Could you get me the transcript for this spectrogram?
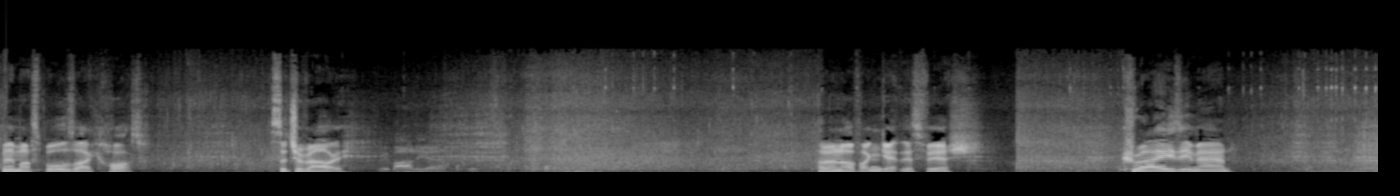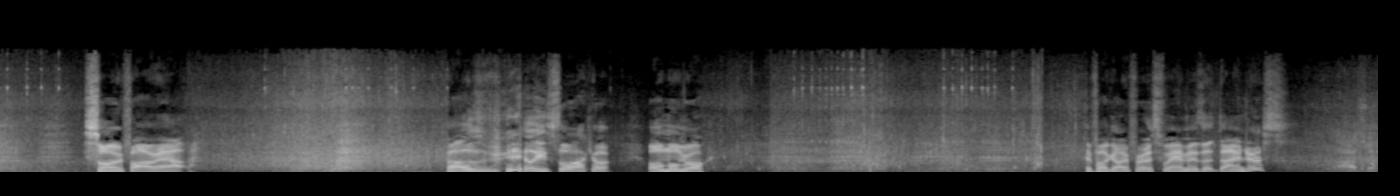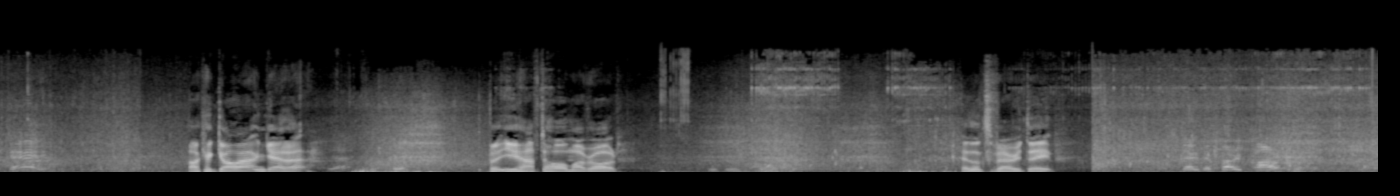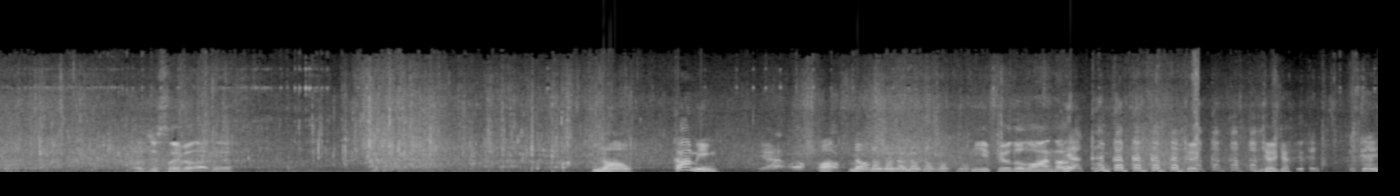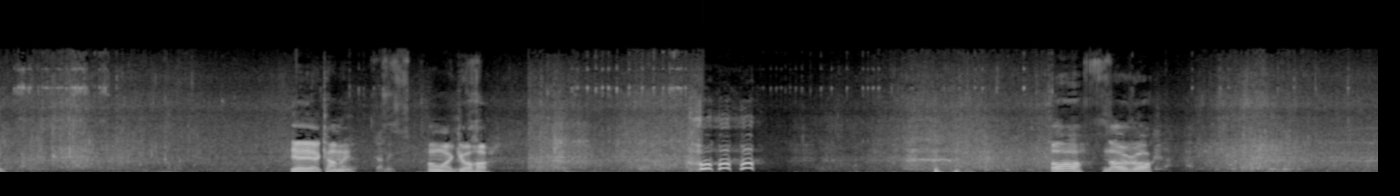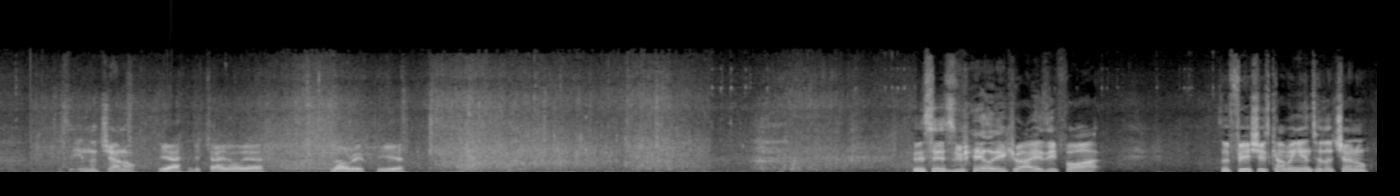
man, my spool's like hot. It's a trevally. yeah. I don't know if I can get this fish. Crazy, man. So far out. That was really psycho. Oh, I'm on rock. If I go for a swim, is it dangerous? Ah, it's okay. I could go out and get it, Yeah? Okay. but you have to hold my rod. Mm-hmm. It looks very deep. They're very far. I'll just leave it like this. No, coming. Yeah, off, oh, off, no, off. no, no, no, no, no, no, no. Can you feel the line though? Yeah, come, come, come, come, come, okay. come, come, come, come. Okay, okay. You can, again. Yeah, yeah, coming. Yeah, coming. Oh my god. oh, no rock. Yeah. It's in the channel. Yeah, the channel, yeah. No rip here. This is really crazy fight. The fish is coming into the channel.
